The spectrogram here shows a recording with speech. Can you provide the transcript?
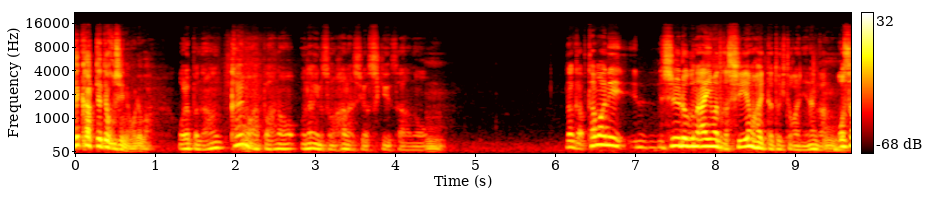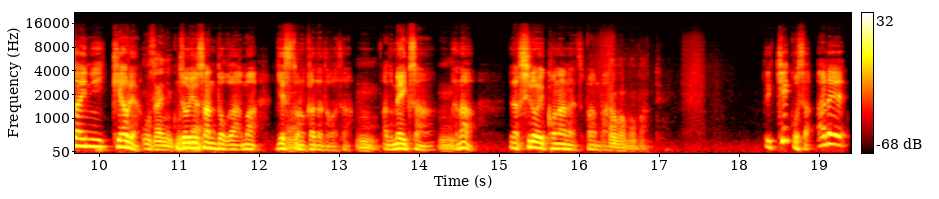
テカっててほしいねん俺は俺やっぱ何回もやっぱあのうなぎのその話が好きでさあの、なんかたまに収録の合間とか CM 入った時とかになんか抑えに来はるやん、抑えに女優さんとか、まあ、ゲストの方とかさ、ん。あとメイクさんがな,、なんか白い粉のやつパンパン。ババババって。で結構さあれ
